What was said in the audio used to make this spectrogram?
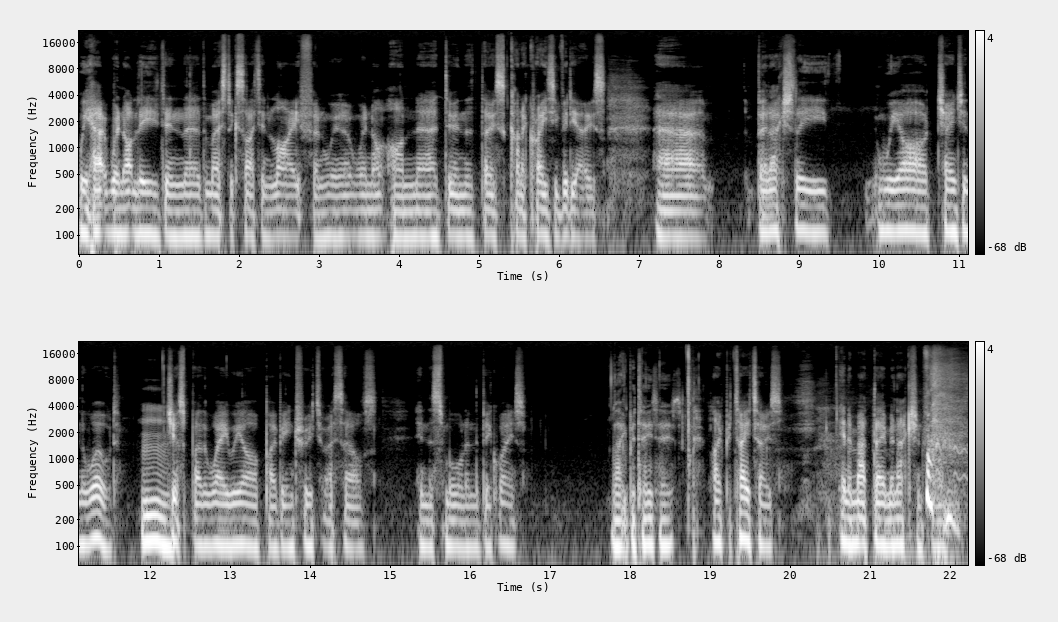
we ha- we're not leading the, the most exciting life and we're we're not on uh, doing the, those kind of crazy videos, uh, but actually we are changing the world Mm. just by the way we are by being true to ourselves in the small and the big ways, Like potatoes. like potatoes in a Matt Damon action film.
